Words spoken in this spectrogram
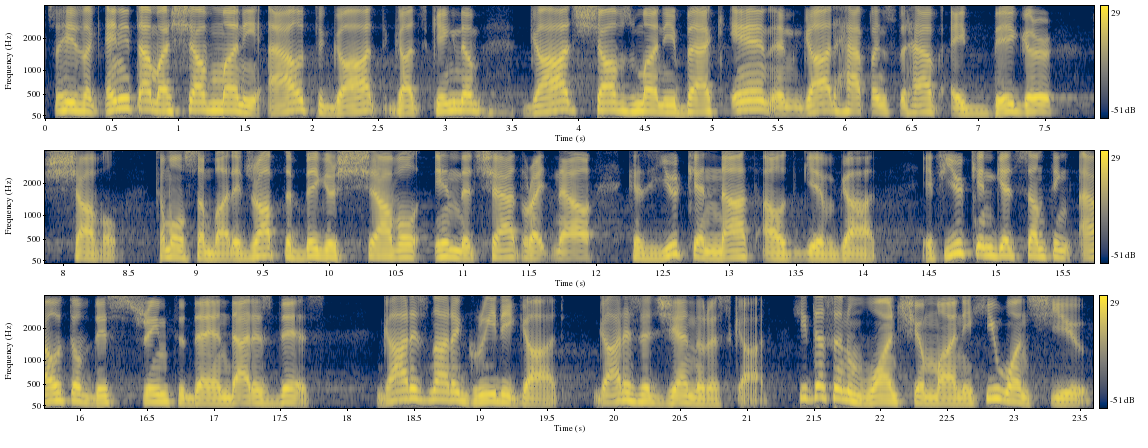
So he's like, anytime I shove money out to God, God's kingdom, God shoves money back in and God happens to have a bigger shovel. Come on, somebody, drop the bigger shovel in the chat right now because you cannot outgive God. If you can get something out of this stream today, and that is this God is not a greedy God, God is a generous God. He doesn't want your money, He wants you.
